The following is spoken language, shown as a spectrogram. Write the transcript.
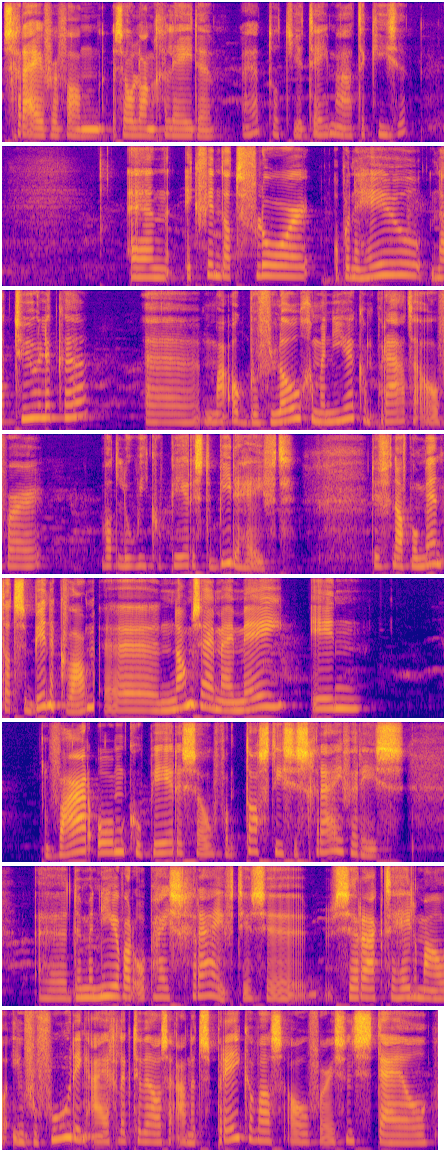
schrijver van zo lang geleden hè, tot je thema te kiezen. En ik vind dat Floor op een heel natuurlijke, maar ook bevlogen manier kan praten over wat Louis Couperus te bieden heeft. Dus vanaf het moment dat ze binnenkwam, uh, nam zij mij mee in waarom Couperus zo'n fantastische schrijver is. Uh, de manier waarop hij schrijft. Ze raakte helemaal in vervoering eigenlijk terwijl ze aan het spreken was over zijn stijl,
